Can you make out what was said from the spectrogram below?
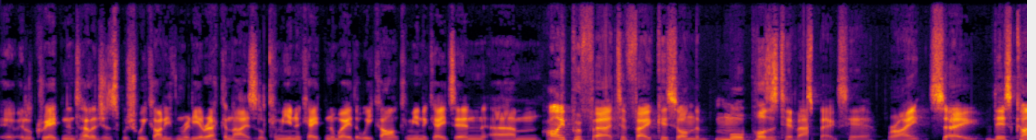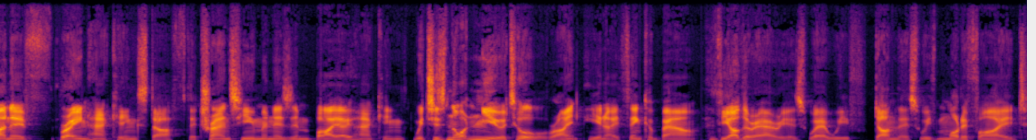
it'll, create an intelligence which we can't even really recognize. It'll communicate in a way that we can't communicate in. Um... I prefer to focus on the more positive aspects here, right? So this kind of brain hacking stuff, the transhumanism, biohacking, which is not new at all, right? You know, think about the other areas where we've done this. We've modified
